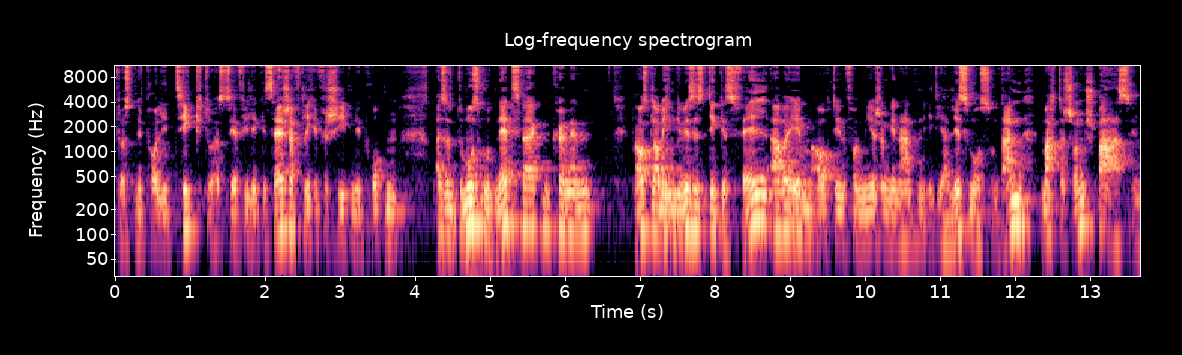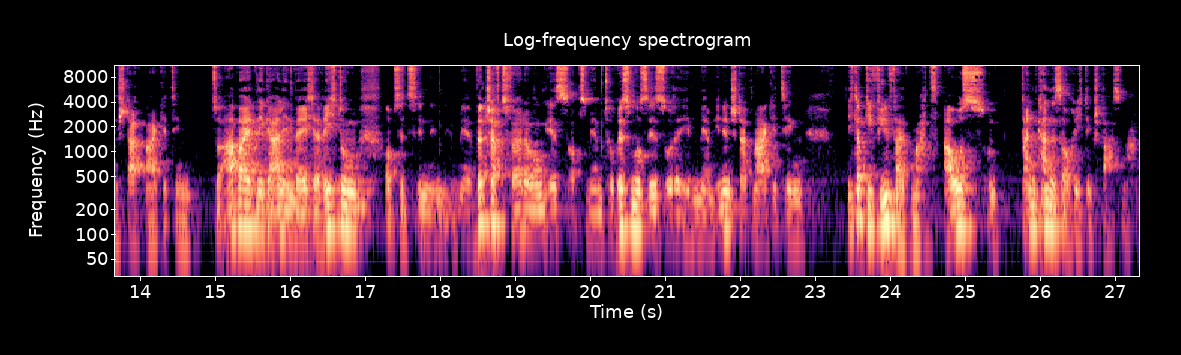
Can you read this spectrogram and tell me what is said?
Du hast eine Politik, du hast sehr viele gesellschaftliche verschiedene Gruppen. Also du musst gut netzwerken können brauchst, glaube ich, ein gewisses dickes Fell, aber eben auch den von mir schon genannten Idealismus. Und dann macht das schon Spaß im Stadtmarketing zu arbeiten, egal in welcher Richtung, ob es jetzt in, in mehr Wirtschaftsförderung ist, ob es mehr im Tourismus ist oder eben mehr im Innenstadtmarketing. Ich glaube, die Vielfalt macht's aus und dann kann es auch richtig Spaß machen.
